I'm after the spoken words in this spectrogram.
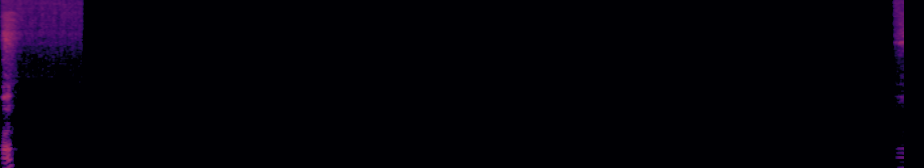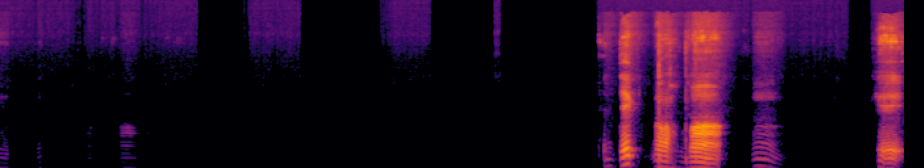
hin. Okay. Entdeckt nochmal. Hm. Okay.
